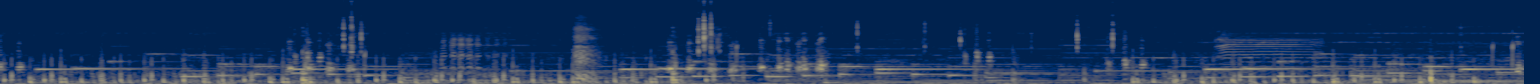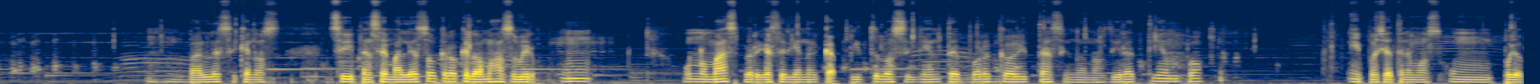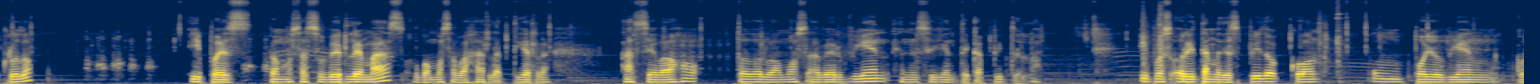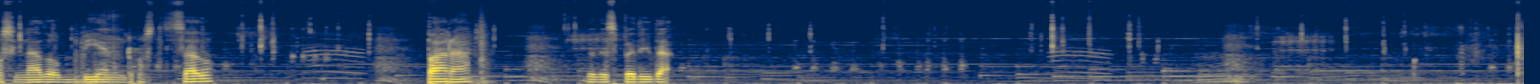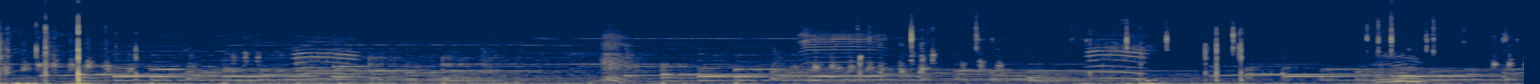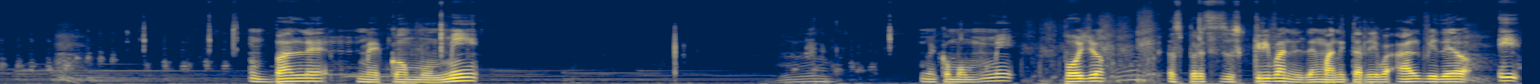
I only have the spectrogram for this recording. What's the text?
Vale sí que nos si pensé mal eso creo que lo vamos a subir uno más, pero ya sería en el capítulo siguiente porque ahorita si no nos diera tiempo. Y pues ya tenemos un pollo crudo. Y pues vamos a subirle más o vamos a bajar la tierra hacia abajo. Todo lo vamos a ver bien en el siguiente capítulo. Y pues ahorita me despido con un pollo bien cocinado, bien rostizado. Para de despedida. Vale, me como mi como mi pollo. Espero se suscriban y den manita arriba al video. Y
